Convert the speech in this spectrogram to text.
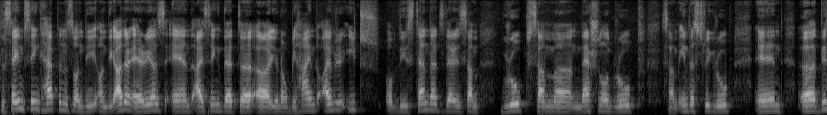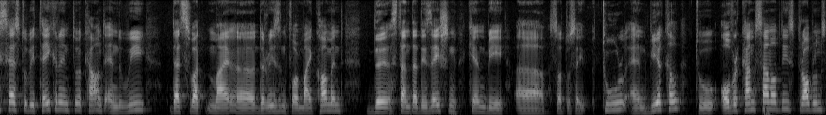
The same thing happens on the on the other areas, and I think that uh, uh you know behind every each of these standards there is some group, some uh, national group, some industry group, and uh, this has to be taken into account. And we that's what my the reason for my comment the standardization can be, uh, so to say, tool and vehicle to overcome some of these problems,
